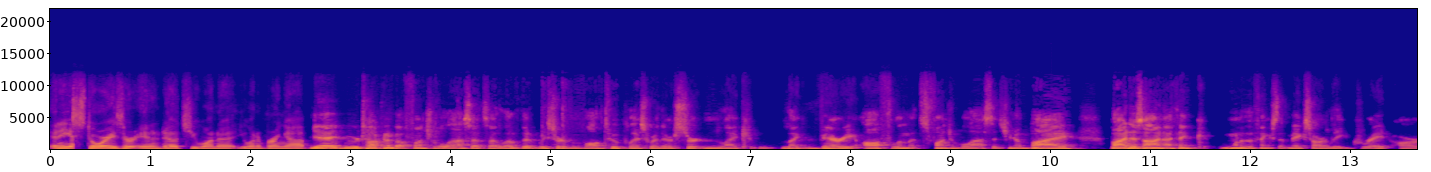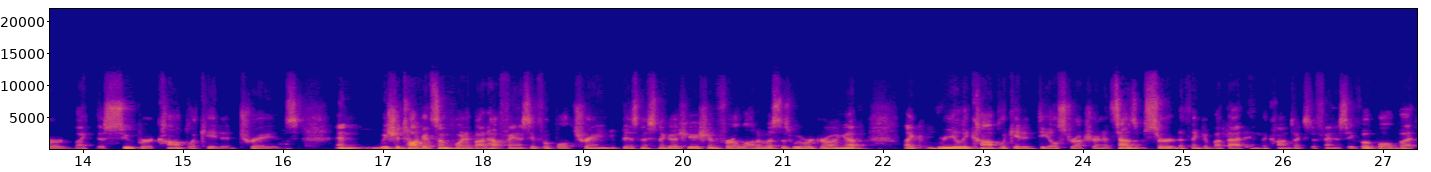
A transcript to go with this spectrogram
Any stories or anecdotes you want to you want to bring up? Yeah, we were talking about fungible assets. I love that we sort of evolved to a place where there are certain like like very off limits fungible assets. You know, by by design, I think one of the things that makes our league great are like the super complicated trades. And we should talk at some point about how fantasy football trained business negotiation for a lot of us as we were growing up, like really complicated deal structure. And it sounds absurd to think about that in the context of fantasy football, but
